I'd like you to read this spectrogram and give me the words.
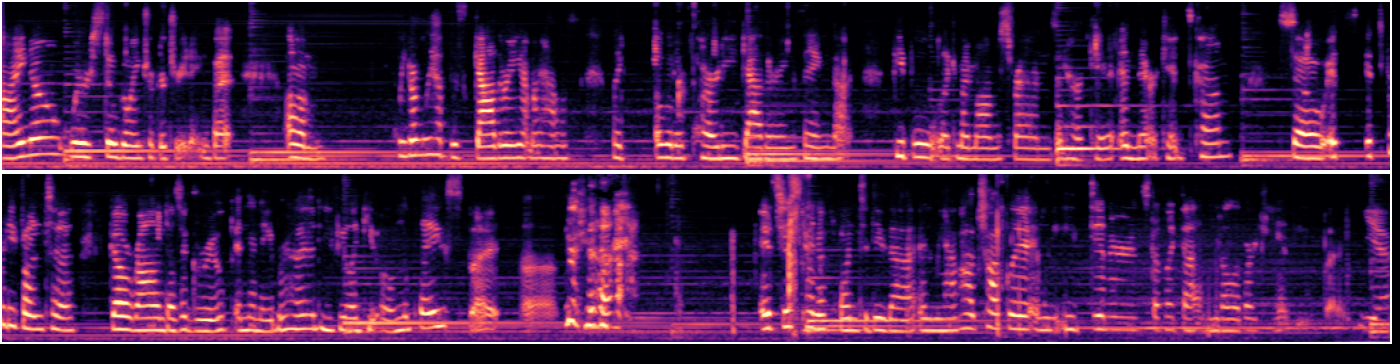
I know, we're still going trick or treating, but um we normally have this gathering at my house, like a little party gathering thing that people like my mom's friends and her kid and their kids come. So it's it's pretty fun to go around as a group in the neighborhood. You feel like you own the place, but uh, it's just kind of fun to do that. And we have hot chocolate and we eat dinner and stuff like that and eat all of our candy. But yeah.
